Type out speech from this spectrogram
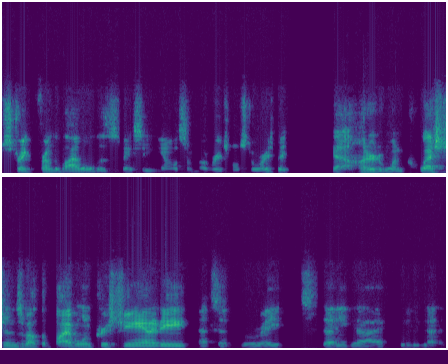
straight from the Bible. This is basically, you know, some original stories, but got 101 questions about the Bible and Christianity. That's a great study guide when you got a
